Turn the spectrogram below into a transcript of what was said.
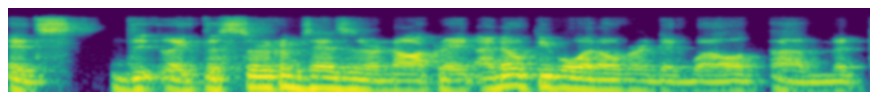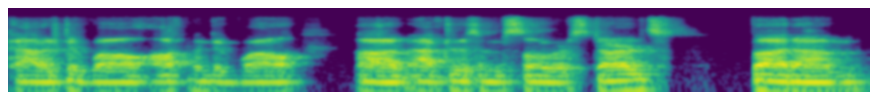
it's the, like the circumstances are not great. I know people went over and did well. Um, McTavish did well. Hoffman did well uh, after some slower starts, but um,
